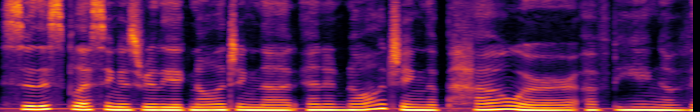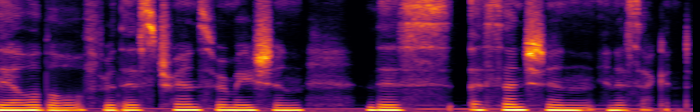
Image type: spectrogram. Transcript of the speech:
So, this blessing is really acknowledging that and acknowledging the power of being available for this transformation, this ascension in a second.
